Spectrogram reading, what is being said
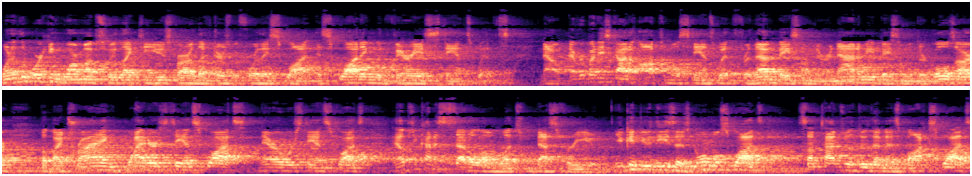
One of the working warm-ups we like to use for our lifters before they squat is squatting with various stance widths. Now, everybody's got an optimal stance width for them based on their anatomy, based on what their goals are, but by trying wider stance squats, narrower stance squats, it helps you kind of settle on what's best for you. You can do these as normal squats, sometimes we'll do them as box squats.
